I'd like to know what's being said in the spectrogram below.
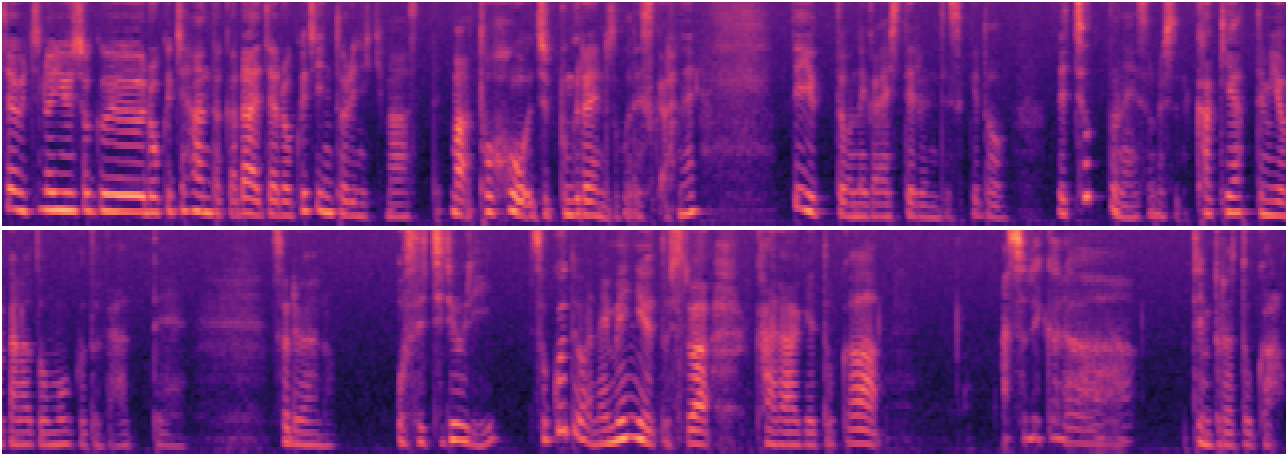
じゃあうちの夕食6時半だからじゃあ6時に取りに来ますって。まあ徒歩10分ぐらいのとこですからね。って言ってお願いしてるんですけどでちょっとねその人掛け合ってみようかなと思うことがあってそれはあのおせち料理？そこではねメニューとしては唐揚げとかそれから天ぷらとか、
